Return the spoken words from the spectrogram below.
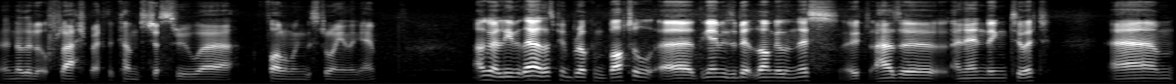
another little flashback that comes just through uh, following the story in the game. I'm going to leave it there. That's been Broken Bottle. Uh, the game is a bit longer than this. It has a an ending to it. Um,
